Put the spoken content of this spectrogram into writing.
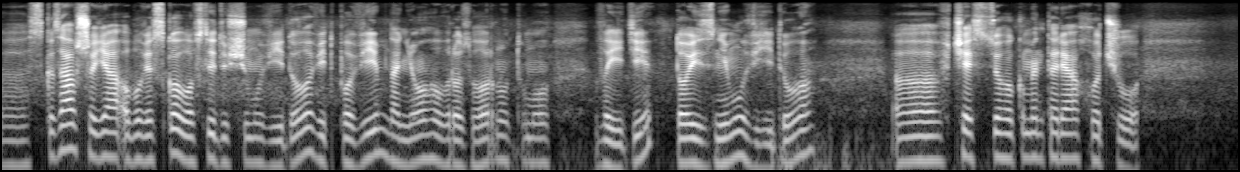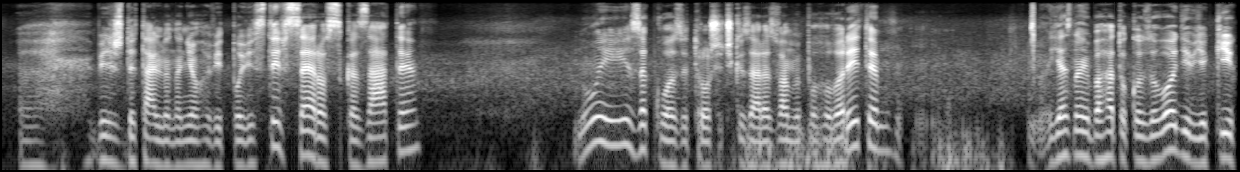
Е, Сказав, що я обов'язково в слідущому відео відповім на нього в розгорнутому виді. Тобто зніму відео. Е, В честь цього коментаря хочу е, більш детально на нього відповісти, все розказати. Ну і за кози трошечки зараз з вами поговорити. Я знаю багато козоводів, які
